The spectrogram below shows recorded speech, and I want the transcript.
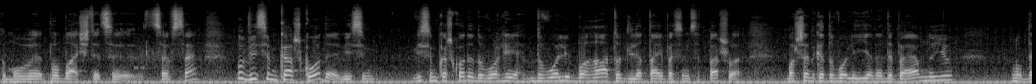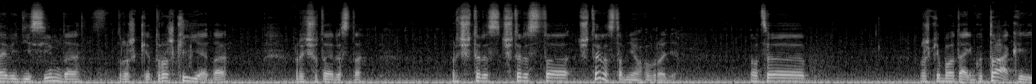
Тому ви побачите це, це все. Ну, 8К шкоди. 8, 8К шкоди доволі, доволі багато для Type 71. Машинка доволі є не ДПМною. Ну, 9,7, да. Трошки, трошки є, да. При 400. При 400, 400, 400 в нього вроді. Ну, це трошки багатенько. Так. І,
